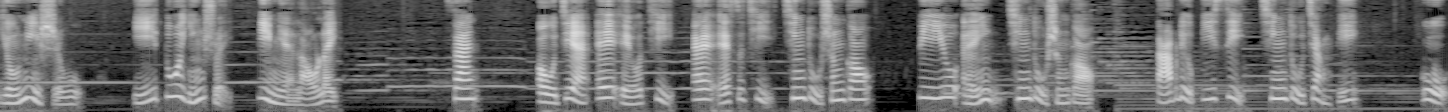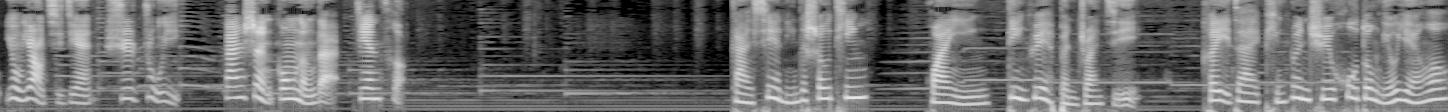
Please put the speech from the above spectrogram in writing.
油腻食物，宜多饮水，避免劳累。三、偶见 ALT、AST 轻度升高，BUN 轻度升高。WBC 轻度降低，故用药期间需注意肝肾功能的监测。感谢您的收听，欢迎订阅本专辑，可以在评论区互动留言哦。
